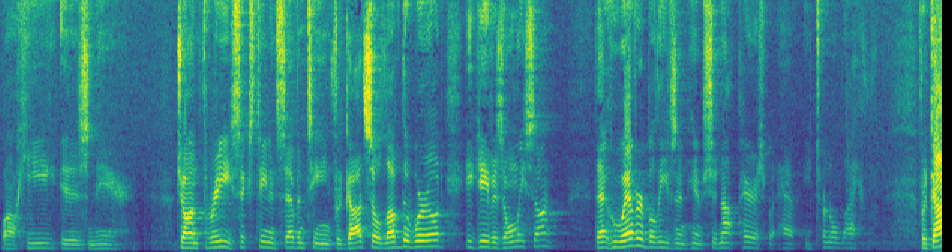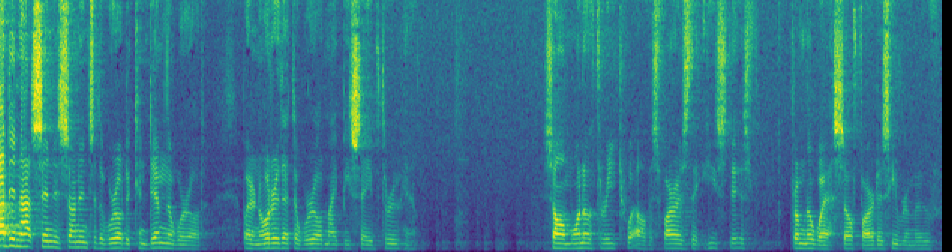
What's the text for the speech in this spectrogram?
while he is near. John 3 16 and 17 For God so loved the world, he gave his only Son, that whoever believes in him should not perish but have eternal life. For God did not send his Son into the world to condemn the world, but in order that the world might be saved through him. Psalm 103:12 As far as the east is from the west, so far does he remove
